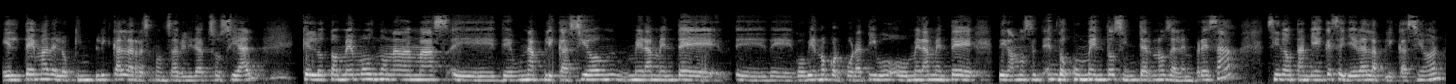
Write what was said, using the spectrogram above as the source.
el tema de lo que implica la responsabilidad social, que lo tomemos no nada más eh, de una aplicación meramente eh, de gobierno corporativo o meramente, digamos, en documentos internos de la empresa, sino también que se lleve a la aplicación.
